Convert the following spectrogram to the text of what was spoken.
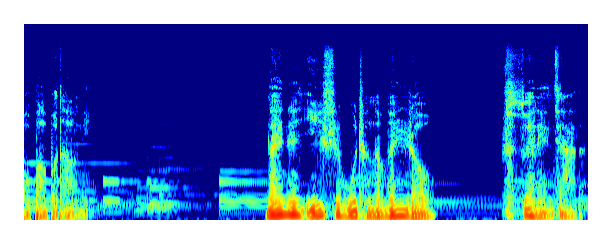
我抱不到你。男人一事无成的温柔，是最廉价的。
